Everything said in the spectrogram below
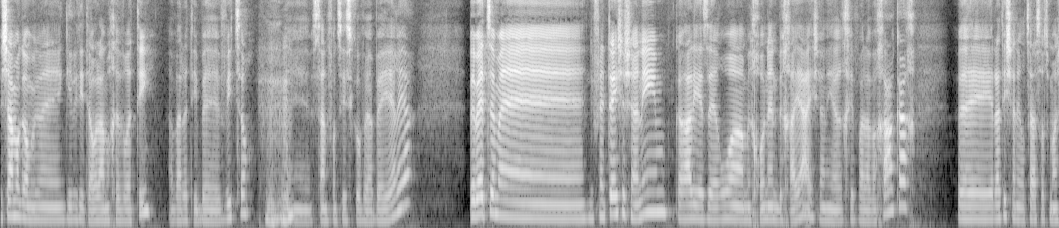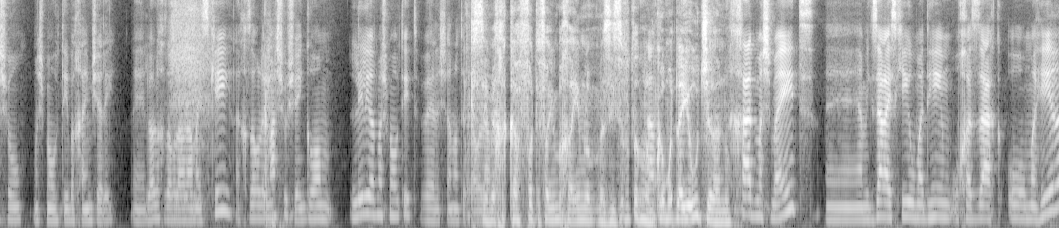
ושם גם אה, גיליתי את העולם החברתי, עבדתי בוויצו, אה, סן פרנסיסקו והביי אריה. ובעצם אה, לפני תשע שנים קרה לי איזה אירוע מכונן בחיי, שאני ארחיב עליו אחר כך, וידעתי שאני רוצה לעשות משהו משמעותי בחיים שלי. אה, לא לחזור לעולם העסקי, לחזור למשהו שיגרום לי להיות משמעותית ולשנות את העולם. איך הכאפות לפעמים בחיים לא- מזיזות אותנו. למקומות, לייעוד שלנו. חד משמעית, אה, המגזר העסקי הוא מדהים, הוא חזק, הוא מהיר,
